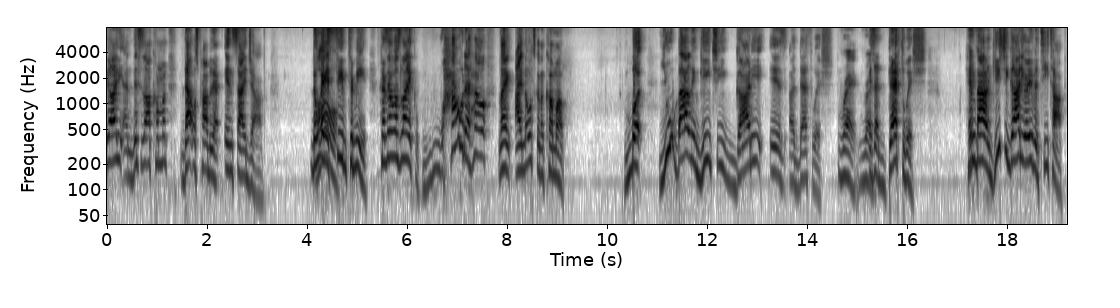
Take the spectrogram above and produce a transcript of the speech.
Gotti and this is all coming. That was probably an inside job the way Oh. it seemed to me because it was like how the hell like i know it's gonna come up but you battling Geechee Gotti is a death wish Right, right. it's a death wish him battling Geechee Gotti or even T-Top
